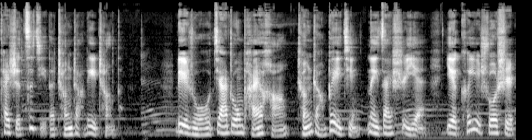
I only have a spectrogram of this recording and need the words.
开始自己的成长历程的。例如，家中排行、成长背景、内在誓言，也可以说是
